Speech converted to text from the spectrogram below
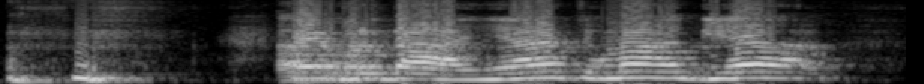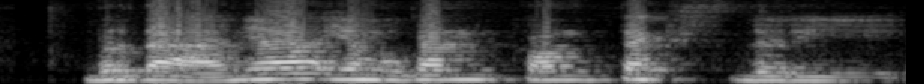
kayak bertanya cuma dia bertanya yang bukan konteks dari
